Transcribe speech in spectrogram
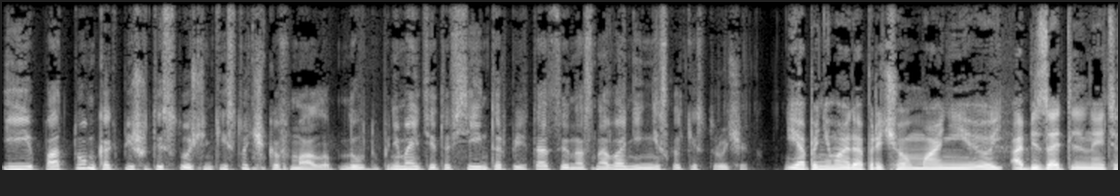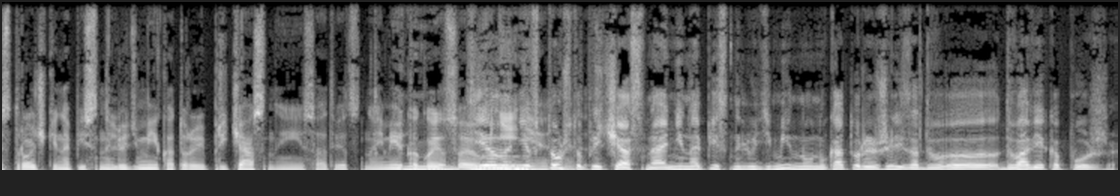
и потом, как пишут источники, источников мало. Ну, понимаете, это все интерпретации на основании нескольких строчек. Я понимаю, да, причем они э, обязательно эти строчки написаны людьми, которые причастны и, соответственно, имеют какое-то свое Дело мнение. Дело не в том, что причастны, они написаны людьми, ну, ну, которые жили за два, э, два века позже.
